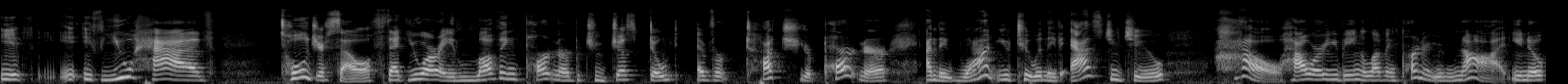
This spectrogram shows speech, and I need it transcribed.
if if you have told yourself that you are a loving partner, but you just don't ever touch your partner and they want you to and they've asked you to, how? How are you being a loving partner? You're not you know?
